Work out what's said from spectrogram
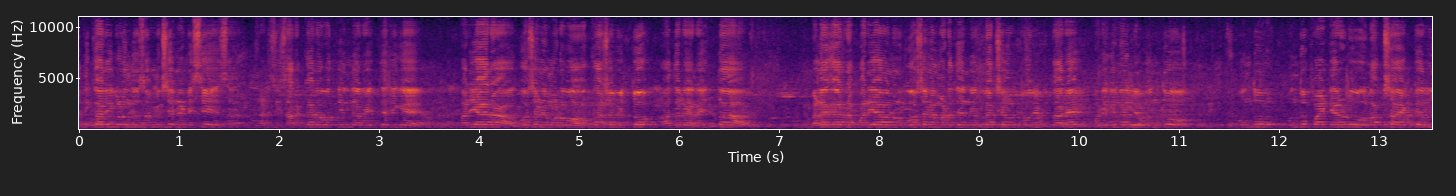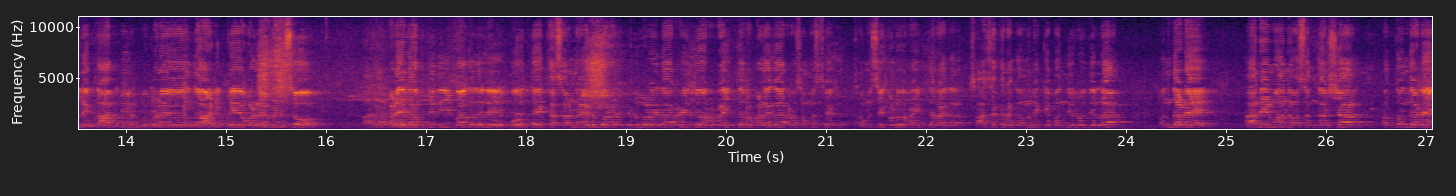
ಅಧಿಕಾರಿಗಳನ್ನು ಸಮೀಕ್ಷೆ ನಡೆಸಿ ನಡೆಸಿ ಸರ್ಕಾರ ವತಿಯಿಂದ ರೈತರಿಗೆ ಪರಿಹಾರ ಘೋಷಣೆ ಮಾಡುವ ಅವಕಾಶವಿತ್ತು. ಆದರೆ ರೈತ ಬೆಳೆಗಾರರ ಪರಿಹಾರವನ್ನು ಘೋಷಣೆ ಮಾಡದೆ, ನಿರ್ಲಕ್ಷ್ಯವನ್ನು ತೋರಿಸುತ್ತಾರೆ. ಕೊಡಗಿನಲ್ಲಿ ಒಂದು ಒಂದು ಒಂದು ಪಾಯಿಂಟ್ ಎರಡು ಲಕ್ಷ ಹೆಕ್ಟೇರ್ಲಿ ಕಾಫಿ ಬೆಳೆದ ಅಡಿಕೆ ಒಳ್ಳೆಮೆಣಸು ಬೆಳೆಯಲಾಗುತ್ತಿದೆ. ಈ ಭಾಗದಲ್ಲಿ ಬಹುತೇಕ ಸಣ್ಣ ಇಡುವ ಇಳುವಳಿದಾರರಿದ್ದು ರೈತರ, ಬೆಳೆಗಾರರ ಸಮಸ್ಯೆ, ಸಮಸ್ಯೆಗಳು ರೈತರ ಶಾಸಕರ ಗಮನಕ್ಕೆ ಬಂದಿರುವುದಿಲ್ಲ. ಒಂದೆಡೆ ಆನೆ ಮಾನವ ಸಂಘರ್ಷ, ಮತ್ತೊಂದೆಡೆ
